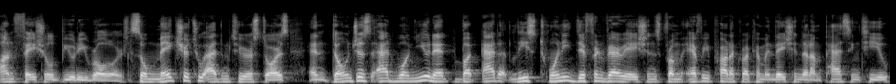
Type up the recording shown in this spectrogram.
on facial beauty rollers. So make sure to add them to your stores and don't just add one unit, but add at least 20 different variations from every product recommendation that I'm passing to you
